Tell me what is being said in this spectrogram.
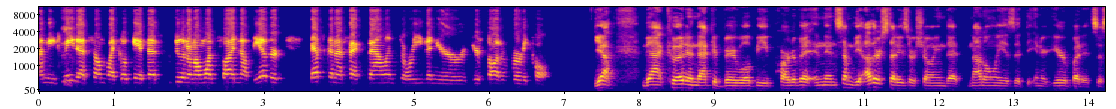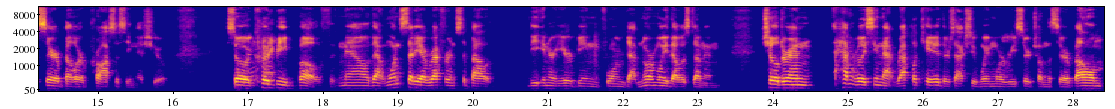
I mean, to me, that sounds like, okay, if that's doing it on one side, not the other, that's going to affect balance or even your, your thought of vertical. Yeah, that could, and that could very well be part of it. And then some of the other studies are showing that not only is it the inner ear, but it's a cerebellar processing issue. So it could be both. Now, that one study I referenced about the inner ear being formed abnormally, that was done in children. I haven't really seen that replicated. There's actually way more research on the cerebellum,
